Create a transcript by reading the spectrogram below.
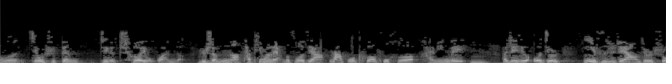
论就是跟这个车有关的，是什么呢？他评论两个作家纳博科夫和海明威。嗯，他这就我就是意思是这样，就是说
